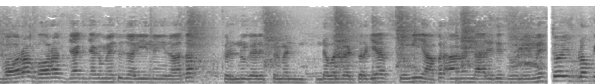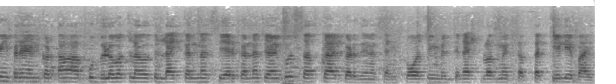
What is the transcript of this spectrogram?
गौरव गौरव, जग जग, मैं तो जग ही नहीं रहा था। फिर कह रही, फिर मैं डबल बेड पर गया, क्योंकि यहाँ पर आनंद आ रहे थे सोने में। तो इस ब्लॉग को यहीं पर एंड करता हूँ। आपको ब्लॉग अच्छा लगा तो लाइक करना शेयर करना, चैनल को सब्सक्राइब कर देना। थैंक्स फॉर वॉचिंग मिलते नेक्स्ट ब्लॉग में। तब तक के लिए बाय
